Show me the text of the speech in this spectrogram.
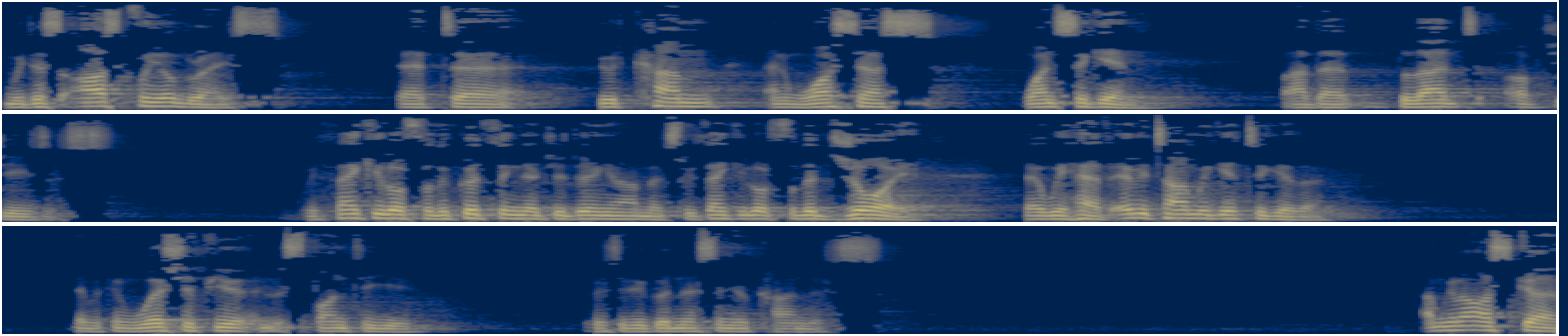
We just ask for your grace, that uh, you would come and wash us once again by the blood of Jesus. We thank you, Lord, for the good thing that you're doing in our midst. We thank you, Lord, for the joy that we have every time we get together, that we can worship you and respond to you because of your goodness and your kindness. I'm going to ask uh,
